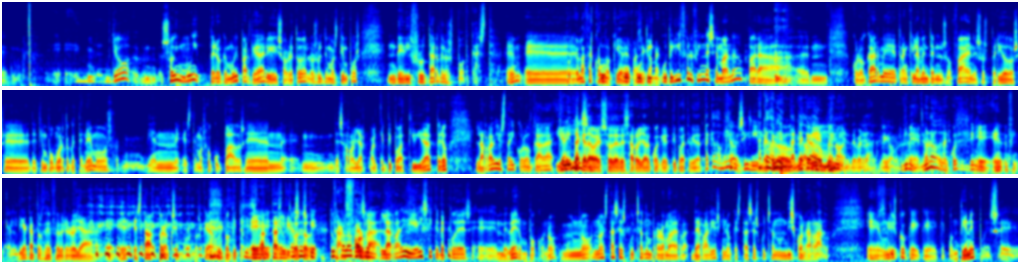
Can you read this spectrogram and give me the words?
Eh, eh, yo mm, soy muy, pero que muy partidario y sobre todo en los últimos tiempos de disfrutar de los podcasts. ¿eh? Eh, Porque lo haces cuando quieres, básicamente. utilizo el fin de semana para em, colocarme tranquilamente en el sofá en esos periodos eh, de tiempo muerto que tenemos, bien estemos ocupados en, desarrollar cualquier tipo de actividad, pero la radio está ahí colocada y Qué ahí te ha quedado eso de desarrollar cualquier tipo de actividad. ¿Te ha quedado bien? Claro, sí, sí, ¿Te ha me ha quedado bien? ¿Te ha quedado bien? muy No, no, bien. de verdad. Eh, digamos, dime, eh, no, no, dime. eh, en fin, el día 14 de febrero ya eh, eh, está próximo, nos queda muy poquito. Eh, fantástico el caso todo. es que tú colocas la, la radio y ahí sí que te puedes eh, embeber un poco, ¿no? ¿no? No estás escuchando un programa de, ra- de radio, sino que estás escuchando un disco narrado. Eh, Un disco que, que- que contiene, pues, eh,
